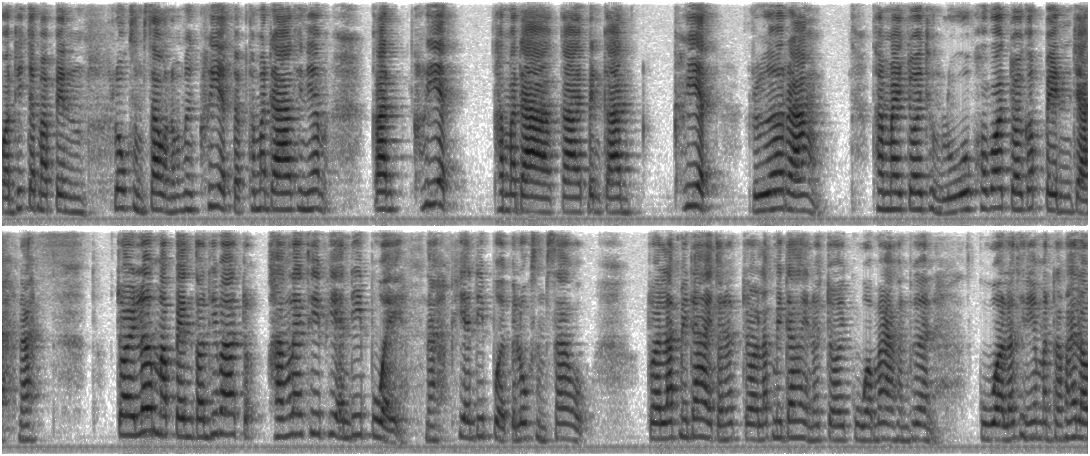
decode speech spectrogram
ก่อนที่จะมาเป็นโรคซึมเศร้านะมันเครียดแบบธรรมดาทีเนี้ยการเครียดธรรมดากลายเป็นการเครียดเรื้อรังทำไมจอยถึงรู้ เพราะว่าจอยก็เป็นจ้ะนะจอยเริ่มมาเป็นตอนที่ว่าครั้งแรกที่พี่แอนดี้ป่วยนะพี่แอนดี้ป่วยเป็นโรคซึมเศร้าจอยรับไม่ได้ตอนนั้นจอยรับไม่ได้เนะจอยกลัวมากเพื่อนๆ ลัว แล้วทีนี้มันทำให้เรา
